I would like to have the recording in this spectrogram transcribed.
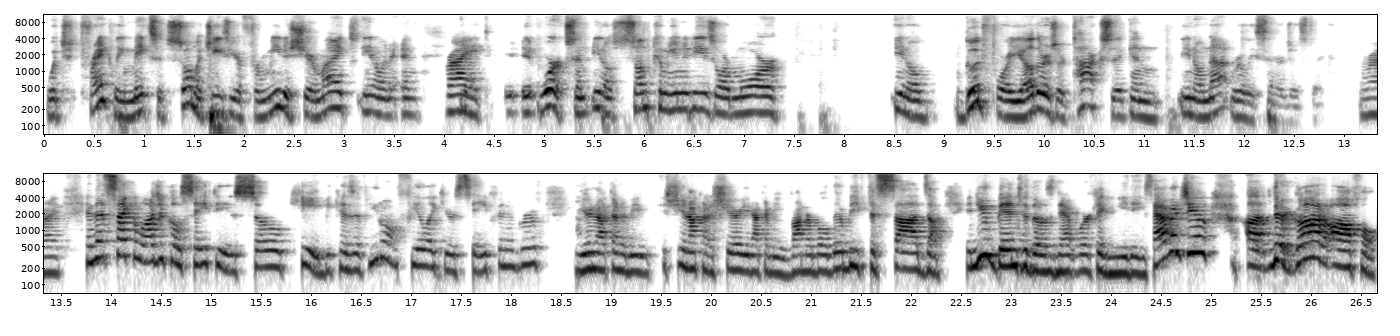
which frankly makes it so much easier for me to share my you know and, and right. it, it works. And you know some communities are more you know good for you. Others are toxic and you know not really synergistic Right. And that psychological safety is so key because if you don't feel like you're safe in a group, you're not going to be, you're not going to share, you're not going to be vulnerable. There'll be facades up. And you've been to those networking meetings, haven't you? Uh, they're god awful,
